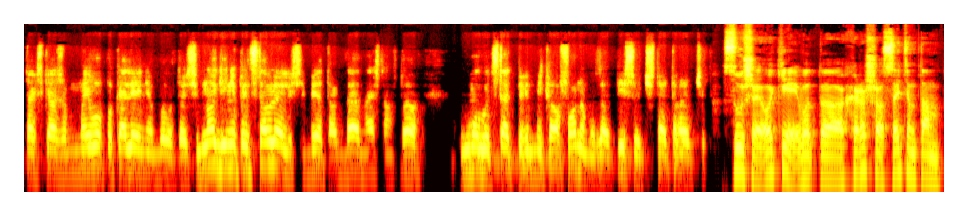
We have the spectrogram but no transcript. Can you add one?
так скажем, моего поколения было, то есть многие не представляли себе тогда, знаешь, там, что могут стать перед микрофоном и записывать, читать рэпчик. Слушай, окей, вот э, хорошо, с этим там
